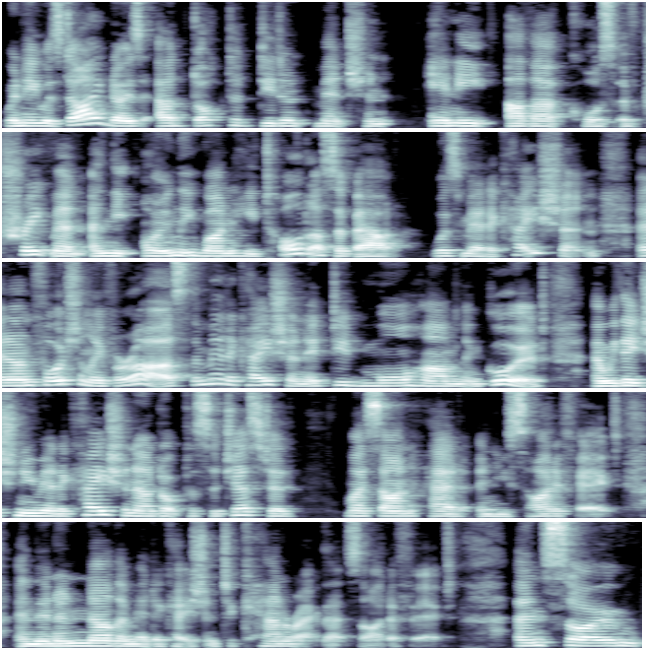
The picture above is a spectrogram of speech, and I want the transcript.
when he was diagnosed. Our doctor didn't mention any other course of treatment, and the only one he told us about was medication. And unfortunately for us, the medication, it did more harm than good. And with each new medication, our doctor suggested my son had a new side effect and then another medication to counteract that side effect. And so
